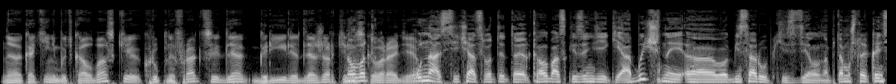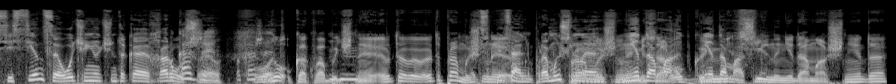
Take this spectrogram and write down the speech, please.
какие-нибудь колбаски крупной фракции для гриля, для жарки Но на вот сковороде. у нас сейчас вот эта колбаска из индейки обычной э, мясорубки сделана, потому что консистенция очень-очень такая хорошая. Покажи, покажи. Вот. Ну, как в обычное. Это, это промышленная. Это специально промышленная, не дома- мясорубка, не домашняя. Сильно не домашняя, да.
